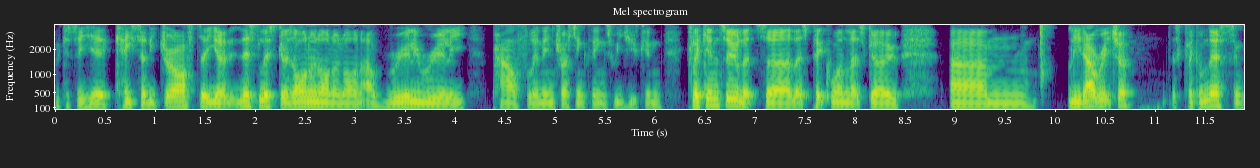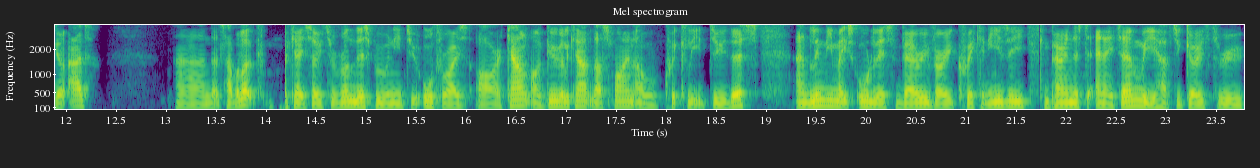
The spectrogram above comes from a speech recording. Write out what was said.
we can see here case study drafter. You know, this list goes on and on and on I've really, really powerful and interesting things which you can click into. Let's uh, let's pick one. Let's go um, lead outreacher let's click on this and go add and let's have a look. Okay, so to run this, we will need to authorize our account, our Google account. That's fine. I will quickly do this. And Lindy makes all of this very, very quick and easy. Comparing this to N8N, where you have to go through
